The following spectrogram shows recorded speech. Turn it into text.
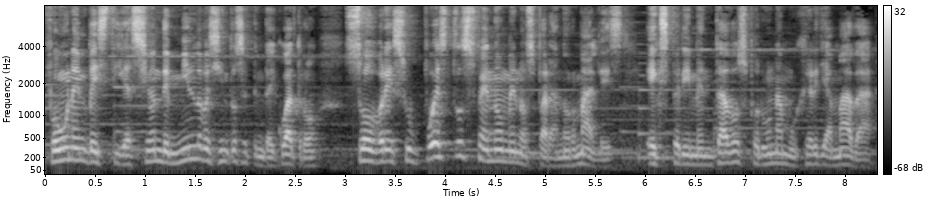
Fue una investigación de 1974 sobre supuestos fenómenos paranormales experimentados por una mujer llamada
